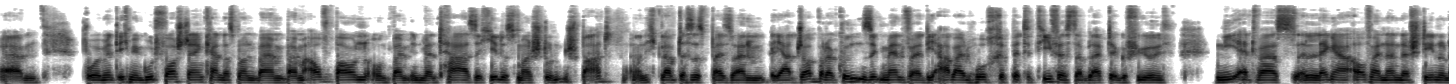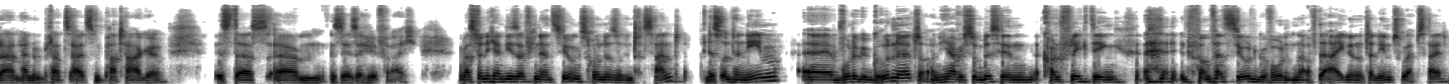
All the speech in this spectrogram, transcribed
Ähm, womit ich mir gut vorstellen kann, dass man beim, beim Aufbauen und beim Inventar sich jedes Mal Stunden spart. Und ich glaube, das ist bei so einem ja, Job- oder Kundensegment, weil die Arbeit hoch repetitiv ist, da bleibt der Gefühl nie etwas länger aufeinander stehen oder an einem Platz als ein paar Tage ist das ähm, sehr, sehr hilfreich. Was finde ich an dieser Finanzierungsrunde so interessant? Das Unternehmen äh, wurde gegründet und hier habe ich so ein bisschen conflicting Informationen gefunden auf der eigenen Unternehmenswebsite.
